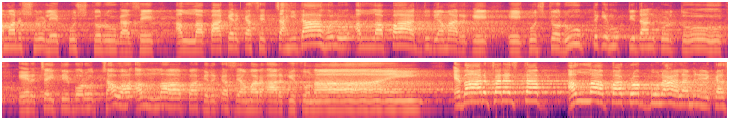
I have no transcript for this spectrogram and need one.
আমার শরীরে কুষ্ঠ রোগ আছে, আল্লাহ পাকের কাছে চাহিদা হলো, আল্লাহ পাক যদি আমারকে এই কুষ্ঠ রূপ থেকে মুক্তি দান করতো, এর চাইতে বড় চাওয়া আল্লাহ পাকের কাছে আমার আর কিছু নাই। এবার ফেরেস্তা আল্লাহ পাক রব্বুল আলমিনের কাছ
